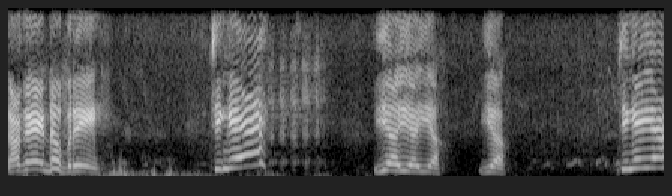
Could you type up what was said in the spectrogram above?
का गे ढबरे. चिंगे. या या या या. चिंगे या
